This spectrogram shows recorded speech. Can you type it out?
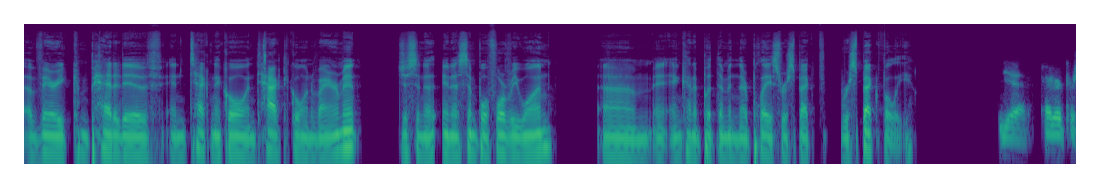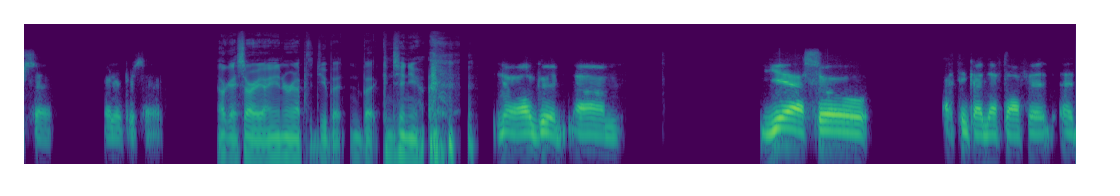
a, very competitive and technical and tactical environment, just in a in a simple four v one, um, and, and kind of put them in their place respect respectfully. Yeah, hundred percent, hundred percent. Okay, sorry I interrupted you, but but continue. no, all good. Um, yeah, so I think I left off at, at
